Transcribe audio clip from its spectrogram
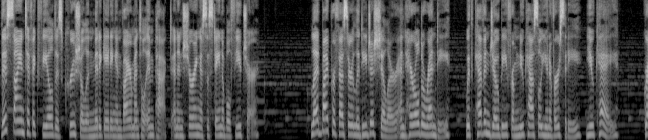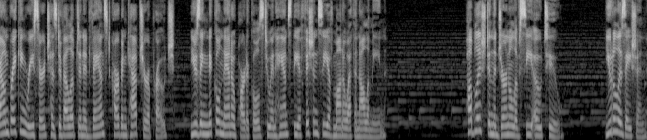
This scientific field is crucial in mitigating environmental impact and ensuring a sustainable future. Led by Professor Lidija Šiller and Harold Orendi, with Kevin Joby from Newcastle University, UK, groundbreaking research has developed an advanced carbon capture approach using nickel nanoparticles to enhance the efficiency of monoethanolamine. Published in the Journal of CO2. Utilization.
